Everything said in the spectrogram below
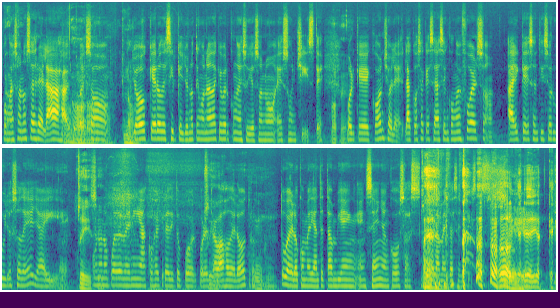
Con eso no se relaja. No, con no, eso no. yo quiero decir que yo no tengo nada que ver con eso y eso no es un chiste. Porque, conchole, las cosas que se hacen con esfuerzo, hay que sentirse orgulloso de ella y Sí, sí. uno no puede venir a coger crédito por, por el Sí. trabajo del otro. Ujú. Tú ves, los comediantes también enseñan cosas, no solamente hacen chistes. Ok, ok.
